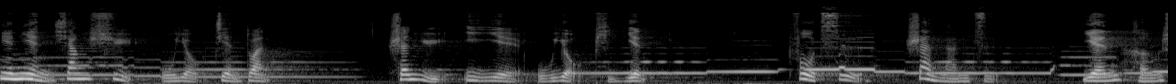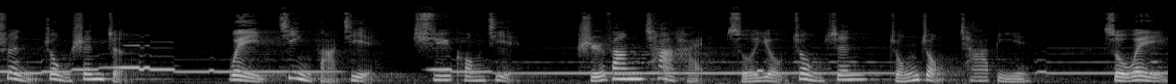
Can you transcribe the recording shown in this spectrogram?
念念相续无有间断，身语意业无有疲厌。复次，善男子，言恒顺众生者。为净法界、虚空界、十方刹海所有众生种种差别，所谓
